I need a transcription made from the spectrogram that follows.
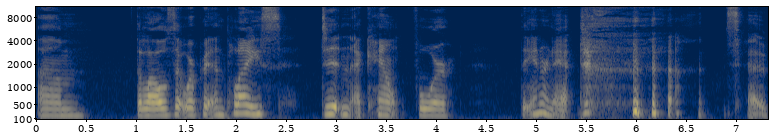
um, the laws that were put in place didn't account for the internet. so,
